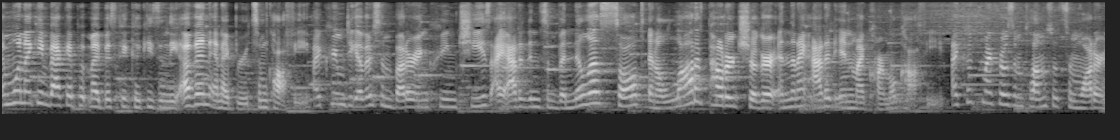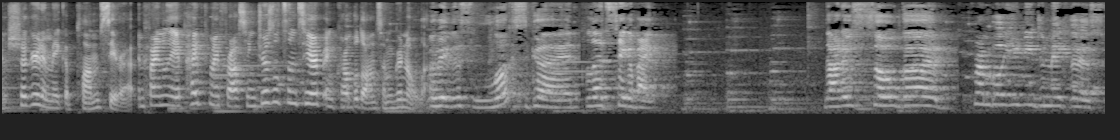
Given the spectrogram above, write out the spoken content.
And when I came back, I put my biscuit cookies in the oven, and I brewed some coffee. I creamed together some butter and cream cheese. I added in some vanilla vanilla, salt, and a lot of powdered sugar, and then I added in my caramel coffee. I cooked my frozen plums with some water and sugar to make a plum syrup. And finally, I piped my frosting, drizzled some syrup, and crumbled on some granola. Okay, this looks good. Let's take a bite. That is so good. Crumbl, you need to make this.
